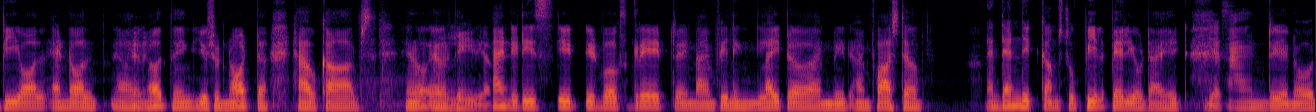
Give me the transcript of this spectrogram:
be all end all uh, you know thing. You should not uh, have carbs you know everything yeah. and it is it it works great and i'm feeling lighter i'm i'm faster and then it comes to paleo diet Yes. and you know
